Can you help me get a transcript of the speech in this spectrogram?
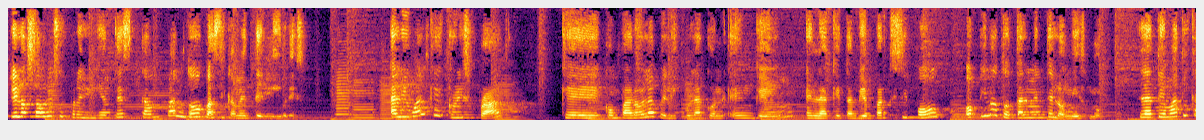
y los saurios supervivientes campando básicamente libres. Al igual que Chris Pratt, que comparó la película con Endgame, en la que también participó, opino totalmente lo mismo. La temática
